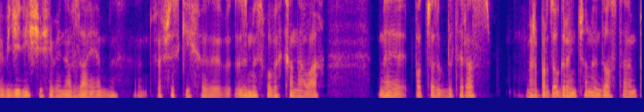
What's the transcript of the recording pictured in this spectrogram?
widzieliście siebie nawzajem we wszystkich e, zmysłowych kanałach, e, podczas gdy teraz masz bardzo ograniczony dostęp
